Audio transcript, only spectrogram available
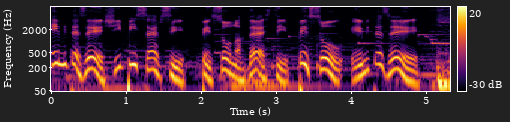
MTZ Shipping Service. Pensou Nordeste? Pensou MTZ.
